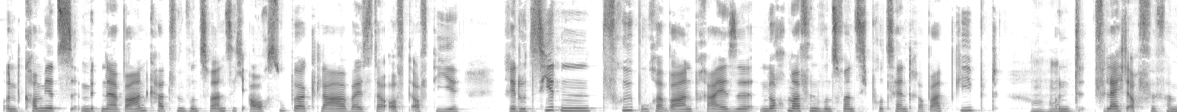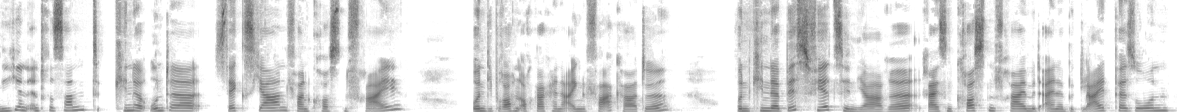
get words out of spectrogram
und komme jetzt mit einer Bahncard 25 auch super klar, weil es da oft auf die reduzierten Frühbucherbahnpreise nochmal 25 Prozent Rabatt gibt. Mhm. Und vielleicht auch für Familien interessant. Kinder unter sechs Jahren fahren kostenfrei und die brauchen auch gar keine eigene Fahrkarte. Und Kinder bis 14 Jahre reisen kostenfrei mit einer Begleitperson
